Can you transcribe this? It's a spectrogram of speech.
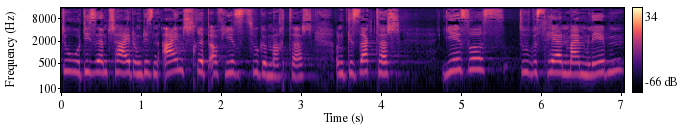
du diese Entscheidung, diesen einen Schritt auf Jesus zugemacht hast und gesagt hast, Jesus, du bist Herr in meinem Leben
